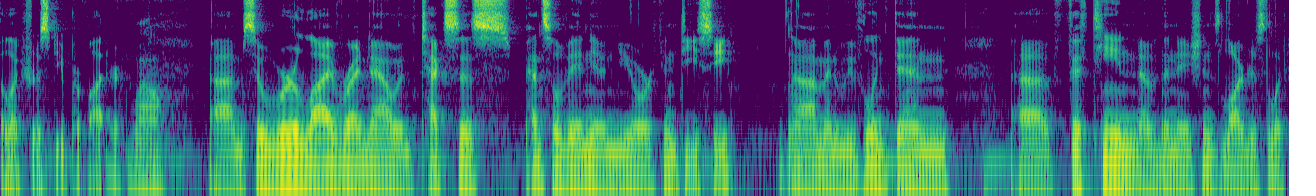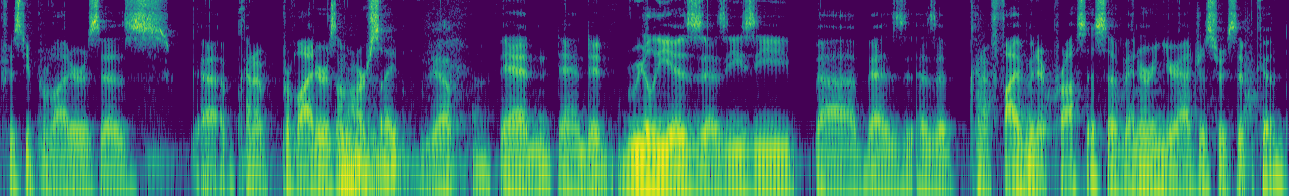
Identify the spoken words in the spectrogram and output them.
electricity provider. Wow. Um, so we're live right now in Texas, Pennsylvania, New York, and DC. Um, and we've linked in uh, 15 of the nation's largest electricity providers as uh, kind of providers on our site. Yep. And and it really is as easy uh, as, as a kind of five minute process of entering your address or zip code.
